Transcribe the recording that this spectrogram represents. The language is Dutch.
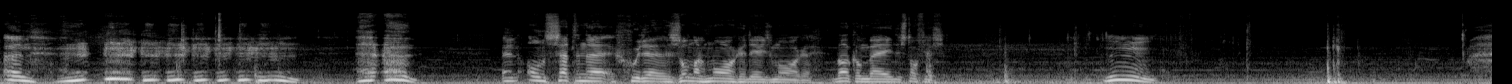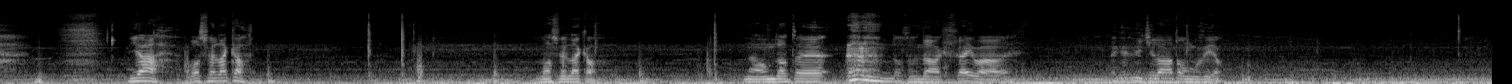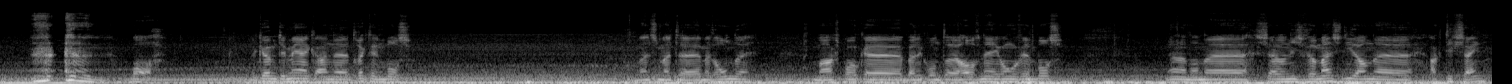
Een, een ontzettende goede zondagmorgen deze morgen. Welkom bij de stofjes. Mm. Ja, was weer lekker. Was weer lekker. Nou, omdat, eh, omdat we vandaag vrij waren, een uurtje later ongeveer. Boah. Je kunt het merken aan de drukte in het bos. Mensen met, uh, met honden. Normaal gesproken eh, ben ik rond half negen ongeveer in het bos. Ja, dan zijn er niet zoveel mensen die dan actief zijn.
